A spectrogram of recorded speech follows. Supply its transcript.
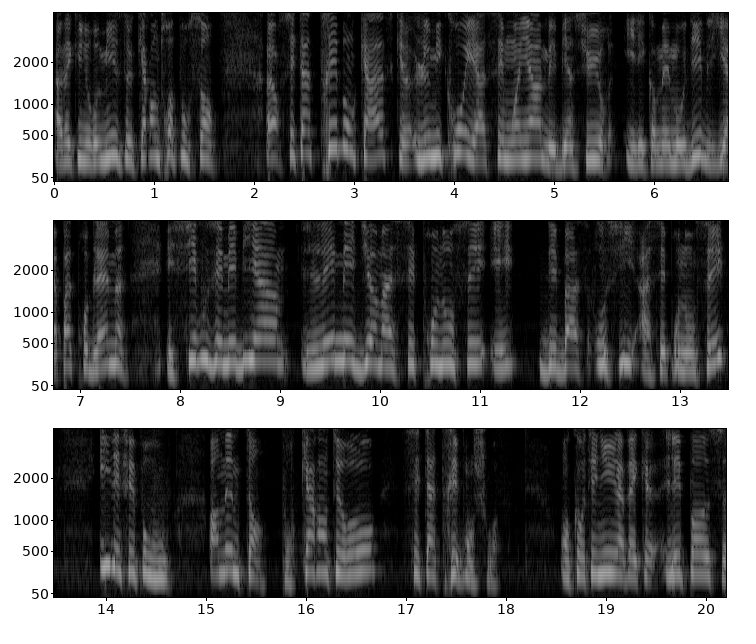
avec une remise de 43%. Alors c'est un très bon casque. Le micro est assez moyen, mais bien sûr, il est quand même audible. Il n'y a pas de problème. Et si vous aimez bien les médiums assez prononcés et des basses aussi assez prononcées, il est fait pour vous. En même temps, pour 40 euros, c'est un très bon choix. On continue avec l'EPOS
